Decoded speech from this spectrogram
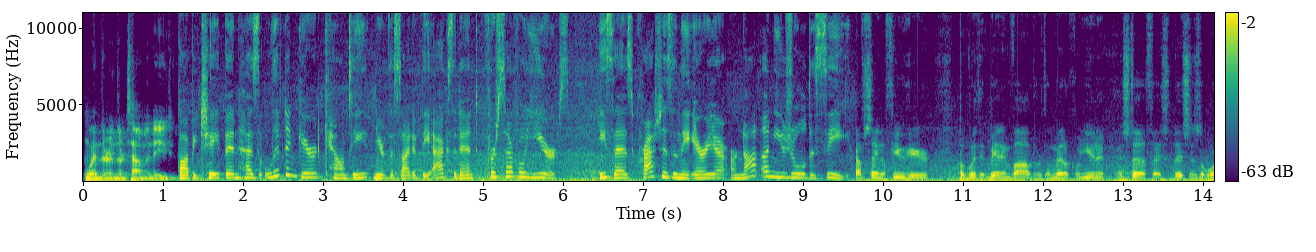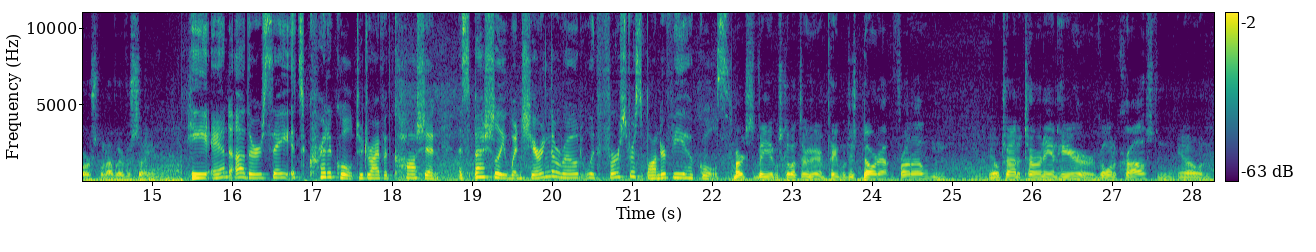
when they're in their time of need. Bobby Chapin has lived in Garrard County near the site of the accident for several years. He says crashes in the area are not unusual to see. I've seen a few here, but with it being involved with a medical unit and stuff, this, is the worst one I've ever seen. He and others say it's critical to drive with caution, especially when sharing the road with first responder vehicles. Emergency vehicles coming through here and people just dart out in front of them and, you know, trying to turn in here or going across and, you know, and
